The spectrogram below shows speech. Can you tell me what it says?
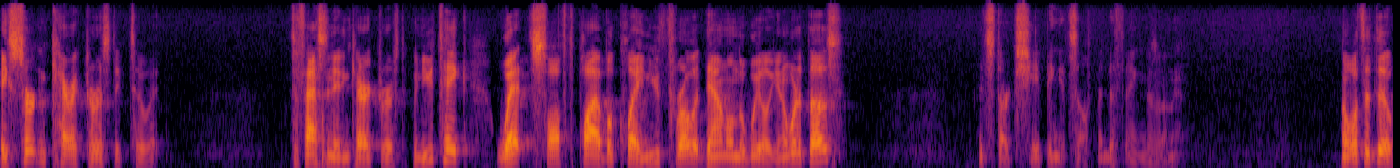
a certain characteristic to it. It's a fascinating characteristic. When you take wet, soft, pliable clay and you throw it down on the wheel, you know what it does? It starts shaping itself into things. Now, what's it do?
